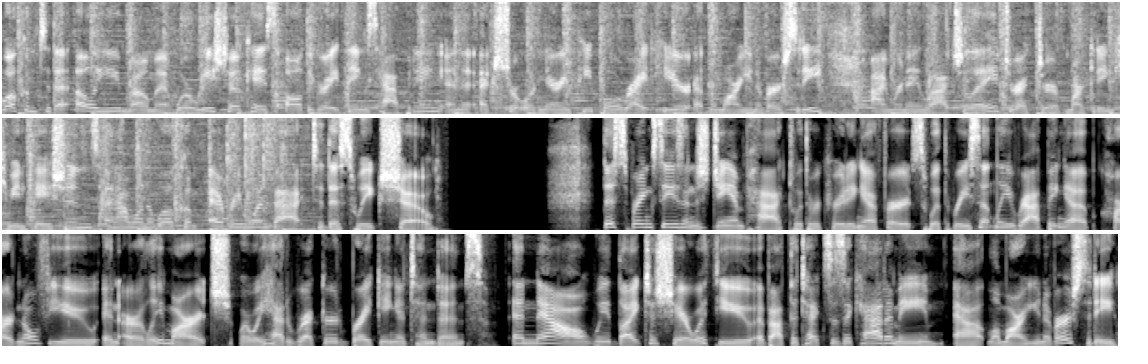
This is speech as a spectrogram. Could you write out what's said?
Welcome to the LU Moment, where we showcase all the great things happening and the extraordinary people right here at Lamar University. I'm Renee Latchley, Director of Marketing Communications, and I want to welcome everyone back to this week's show. This spring season is jam packed with recruiting efforts, with recently wrapping up Cardinal View in early March, where we had record breaking attendance. And now we'd like to share with you about the Texas Academy at Lamar University.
